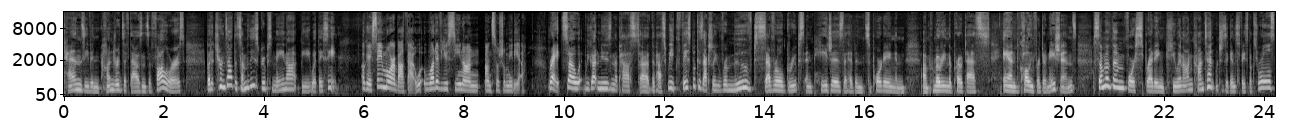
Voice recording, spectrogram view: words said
tens, even hundreds of thousands of followers. But it turns out that some of these groups may not be what they seem. Okay, say more about that. what have you seen on, on social media? Right. So we got news in the past uh, the past week. Facebook has actually removed several groups and pages that had been supporting and um, promoting the protests and calling for donations. Some of them for spreading QAnon content, which is against Facebook's rules,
